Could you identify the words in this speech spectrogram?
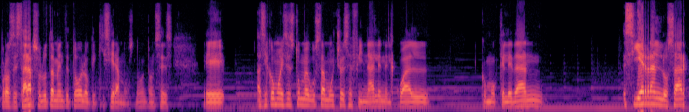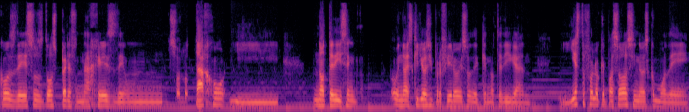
procesar absolutamente todo lo que quisiéramos, ¿no? Entonces, eh, así como dices tú, me gusta mucho ese final en el cual como que le dan... Cierran los arcos de esos dos personajes de un solo tajo y no te dicen... No, es que yo sí prefiero eso de que no te digan... Y esto fue lo que pasó, sino es como de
